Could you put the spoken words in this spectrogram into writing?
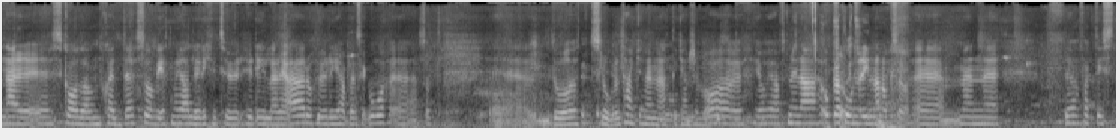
när skadan skedde så vet man ju aldrig riktigt hur, hur illa det är och hur rehaben ska gå. Så att, Eh, då slog väl tanken att det kanske var, jag har ju haft mina operationer innan också, eh, men eh, det har faktiskt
